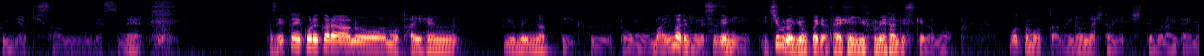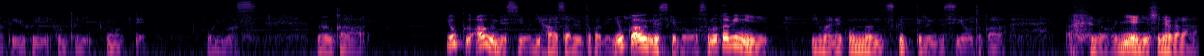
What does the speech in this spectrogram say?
文明さんですね。絶対これからあのもう大変有名になっていくと思う。まあ今でもねすでに一部の業界では大変有名なんですけどももっともっとあのいろんな人に知ってもらいたいなというふうに本当に思っております。なんかよく会うんですよリハーサルとかでよく会うんですけどその度に今ねこんなん作ってるんですよとかあのニヤニヤしながら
